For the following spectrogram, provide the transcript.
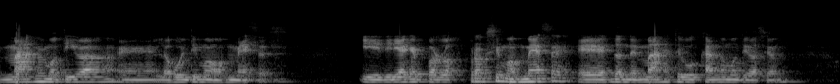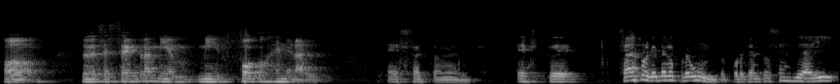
más me motiva en los últimos meses. Y diría que por los próximos meses es donde más estoy buscando motivación. O donde se centra mi, mi foco general. Exactamente. Este, ¿Sabes por qué te lo pregunto? Porque entonces de ahí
